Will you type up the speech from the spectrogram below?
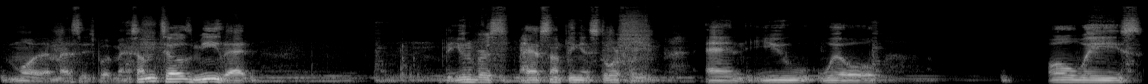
more of that message but man something tells me that the universe has something in store for you and you will always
